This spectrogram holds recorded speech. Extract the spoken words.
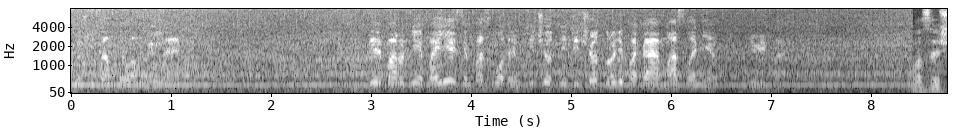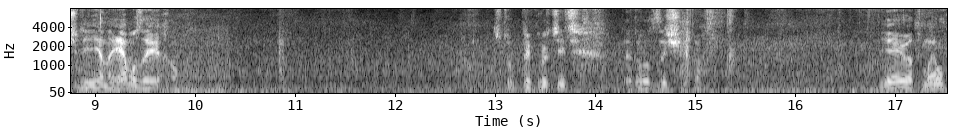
все, что там было мыльное. Теперь пару дней поездим, посмотрим, течет, не течет. Вроде пока масла нет, не видно. На следующий день я на яму заехал, чтобы прикрутить эту вот защиту. Я ее отмыл.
